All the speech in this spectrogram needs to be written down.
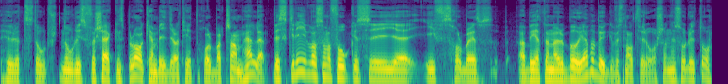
hur ett stort nordiskt försäkringsbolag kan bidra till ett hållbart samhälle. Beskriv vad som var fokus i eh, Ifs hållbarhetsarbete när du började på bygget för snart fyra år sedan. Hur såg det ut då?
